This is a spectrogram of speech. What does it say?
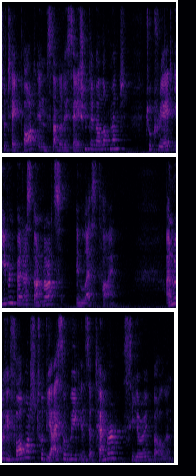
to take part in standardization development to create even better standards in less time. I'm looking forward to the ISO week in September. See you in Berlin.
